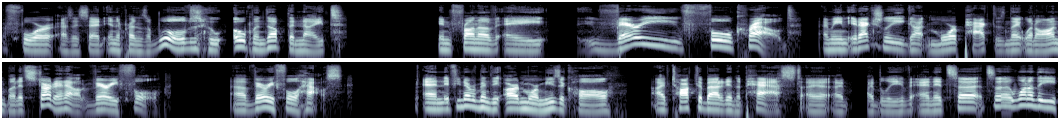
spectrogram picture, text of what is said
for, as I said, in the presence of wolves, who opened up the night in front of a very full crowd. I mean, it actually got more packed as night went on, but it started out very full, a very full house. And if you've never been to the Ardmore Music Hall, I've talked about it in the past, I, I, I believe, and it's uh, it's uh, one of the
